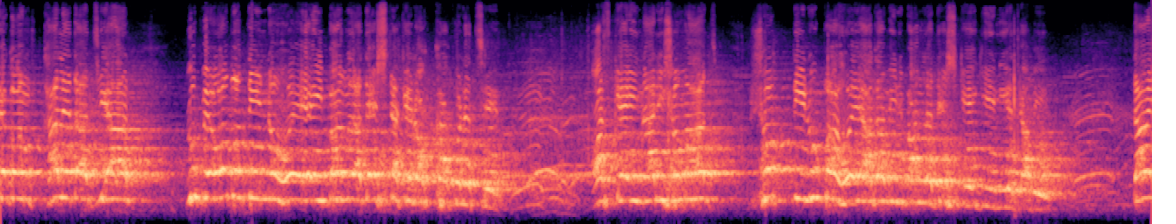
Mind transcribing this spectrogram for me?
বেগম খালেদা জিয়ার রূপে অবতীর্ণ হয়ে এই বাংলাদেশটাকে রক্ষা করেছে। আজকে এই নারী সমাজ শক্তি রূপা হয়ে আগামীর বাংলাদেশকে এগিয়ে নিয়ে যাবে। তাই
